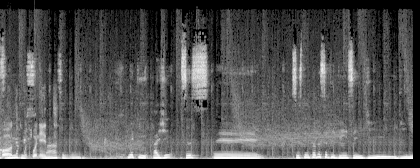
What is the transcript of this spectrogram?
foto, vídeos. muito bonito. Massa, velho. E aqui, a gente, vocês, é, vocês têm toda essa vivência aí de, de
